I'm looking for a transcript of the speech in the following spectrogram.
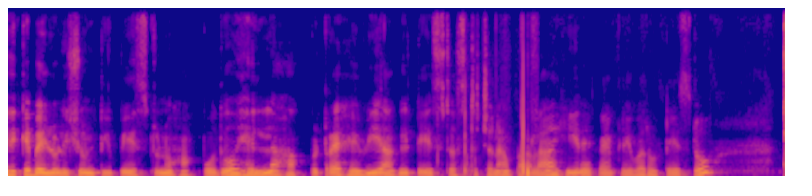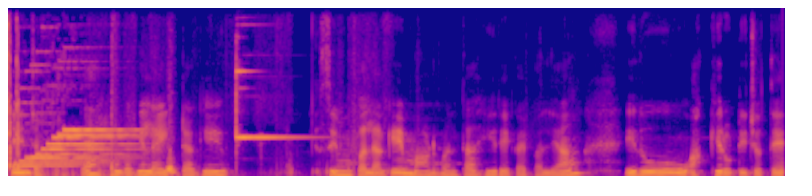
ಇದಕ್ಕೆ ಬೆಳ್ಳುಳ್ಳಿ ಶುಂಠಿ ಪೇಸ್ಟನ್ನು ಹಾಕ್ಬೋದು. ಎಲ್ಲ ಹಾಕ್ಬಿಟ್ರೆ ಹೆವಿಯಾಗಿ ಟೇಸ್ಟ್ ಅಷ್ಟು ಚೆನ್ನಾಗಿ ಬರಲ್ಲ. ಹೀರೆಕಾಯಿ ಫ್ಲೇವರು ಟೇಸ್ಟು ಚೇಂಜ್ ಆಗ್ತಿರುತ್ತೆ ಹಾಗಾಗಿ ಲೈಟಾಗಿ ಸಿಂಪಲ್ಲಾಗಿ ಮಾಡುವಂಥ ಹೀರೆಕಾಯಿ ಪಲ್ಯ. ಇದು ಅಕ್ಕಿ ರೊಟ್ಟಿ ಜೊತೆ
